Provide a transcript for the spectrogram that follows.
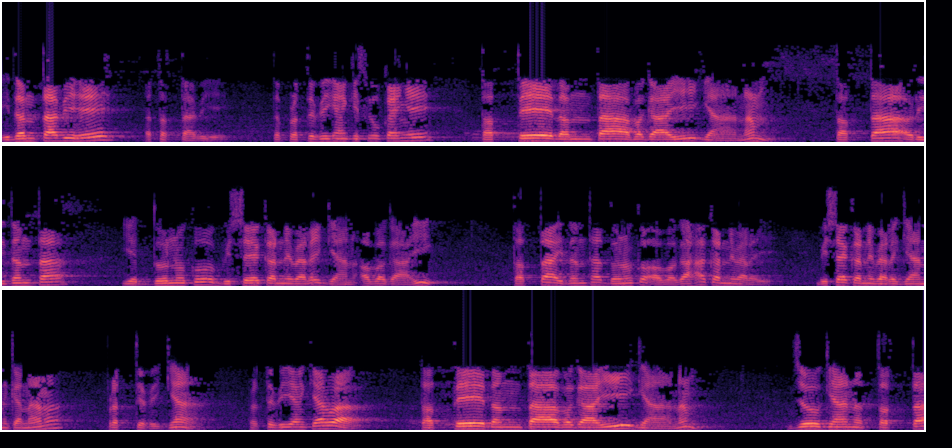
ईदनता भी है तत्ता भी है। तो प्रत्यभिज्ञा किसको कहेंगे? तत्ते दंता अवगाई ज्ञानम। तत्ता और ईदनता ये दोनों को विषय करने वाले ज्ञान, अवगाही। तत्ता इदंता दोनों को अवगाह करने वाला ये, विषय करने वाले ज्ञान का नाम प्रत्यभिज्ञा प्रत्यभिज्ञा क्या हुआ? तत्ते दंतावगाही ज्ञानम। जो ज्ञान तत्ता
